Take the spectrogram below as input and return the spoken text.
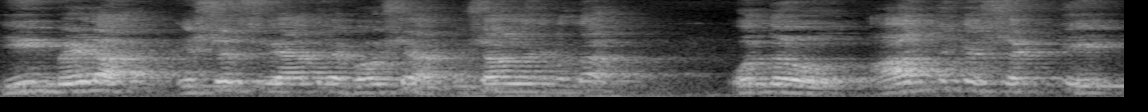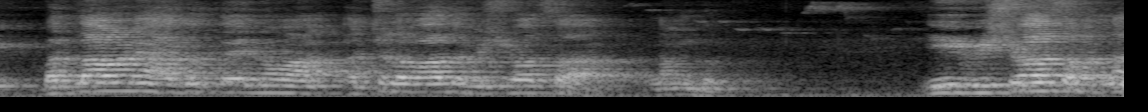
ಈ ಮೇಳ ಯಶಸ್ವಿ ಆದರೆ ಬಹುಶಃ ಕುಶಾಲನಗರದ ಒಂದು ಆರ್ಥಿಕ ಶಕ್ತಿ ಬದಲಾವಣೆ ಆಗುತ್ತೆ ಎನ್ನುವ ಅಚಲವಾದ ವಿಶ್ವಾಸ ನಮ್ಮದು ಈ ವಿಶ್ವಾಸವನ್ನ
